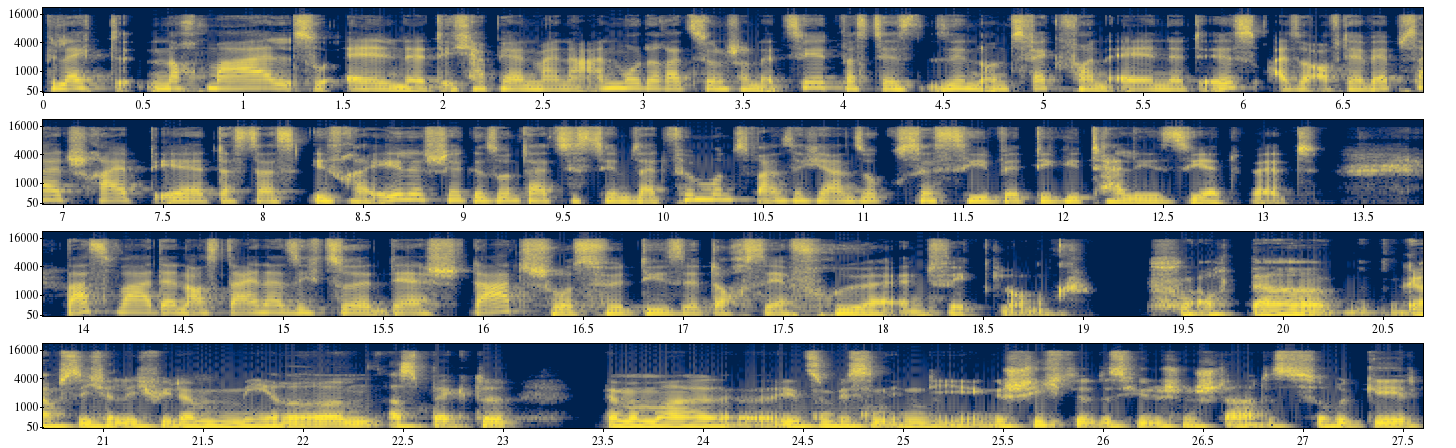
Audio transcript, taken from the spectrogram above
Vielleicht nochmal zu Elnet. Ich habe ja in meiner Anmoderation schon erzählt, was der Sinn und Zweck von Elnet ist. Also auf der Website schreibt ihr, dass das israelische Gesundheitssystem seit 25 Jahren sukzessive digitalisiert wird. Was war denn aus deiner Sicht so der Startschuss für diese doch sehr frühe Entwicklung? Puh, auch da gab es sicherlich wieder mehrere Aspekte wenn man mal äh, jetzt ein bisschen in die Geschichte des jüdischen Staates zurückgeht,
